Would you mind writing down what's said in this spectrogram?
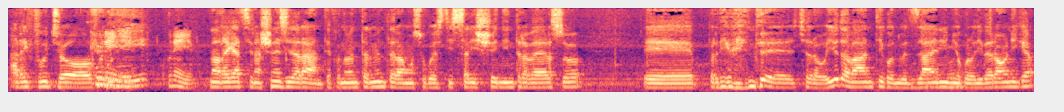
al rifugio. Cunei. Cunei. No, ragazzi, una scena esilarante. Fondamentalmente eravamo su questi saliscendi in traverso e praticamente c'ero io davanti con due zaini, il mio quello di Veronica.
